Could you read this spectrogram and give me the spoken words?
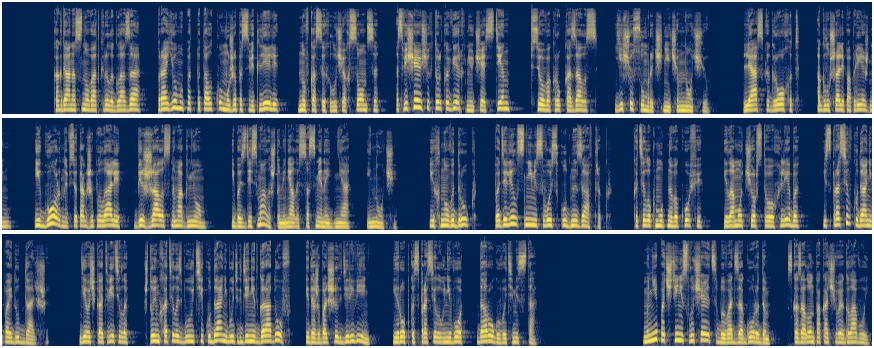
Когда она снова открыла глаза, проемы под потолком уже посветлели, но в косых лучах солнца, освещающих только верхнюю часть стен, все вокруг казалось еще сумрачнее, чем ночью. Ляск и грохот оглушали по-прежнему, и горны все так же пылали безжалостным огнем, ибо здесь мало что менялось со сменой дня и ночи. Их новый друг поделил с ними свой скудный завтрак, котелок мутного кофе и ломоть черствого хлеба и спросил, куда они пойдут дальше. Девочка ответила, что им хотелось бы уйти куда-нибудь, где нет городов и даже больших деревень, и робко спросила у него дорогу в эти места. «Мне почти не случается бывать за городом», — сказал он, покачивая головой.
